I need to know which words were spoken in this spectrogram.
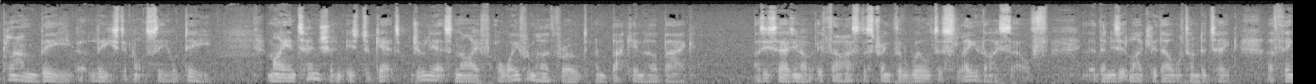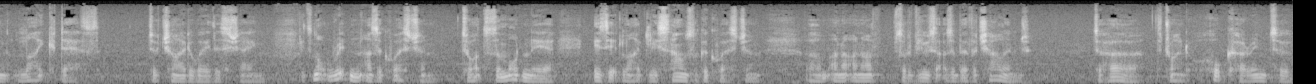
plan B at least, if not C or D. My intention is to get Juliet's knife away from her throat and back in her bag. As he said, you know, if thou hast the strength of will to slay thyself, then is it likely thou wilt undertake a thing like death to chide away this shame? It's not written as a question. To, to the modern ear, is it likely sounds like a question, um, and, and I've sort of used that as a bit of a challenge to her to try and hook her into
